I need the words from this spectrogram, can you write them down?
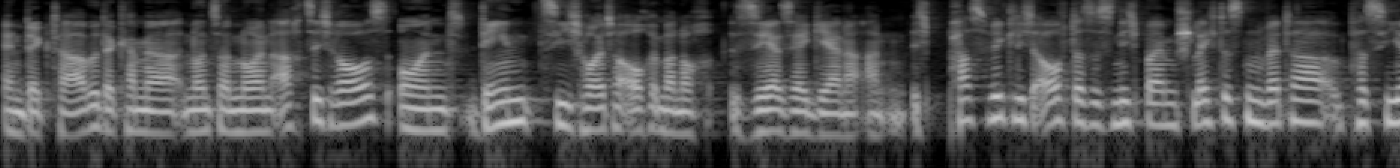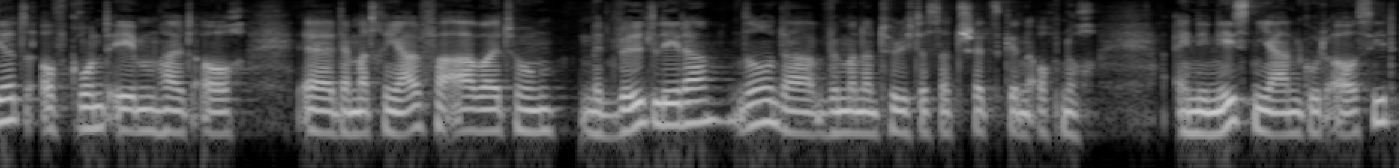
entdeckt habe. Der kam ja 1989 raus und den ziehe ich heute auch immer noch sehr, sehr gerne an. Ich passe wirklich auf, dass es nicht beim schlechtesten Wetter passiert, aufgrund eben halt auch äh, der Materialverarbeitung mit Wildleder. So, da will man natürlich, dass das Chatskin auch noch in den nächsten Jahren gut aussieht.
